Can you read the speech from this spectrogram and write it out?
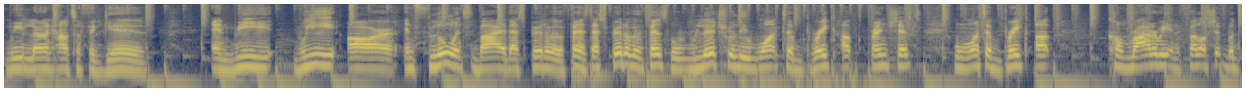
we learn how to forgive, and we we are influenced by that spirit of offense. That spirit of offense will literally want to break up friendships, will want to break up camaraderie and fellowship with,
